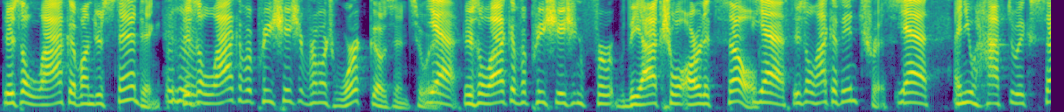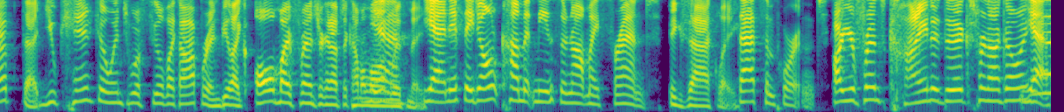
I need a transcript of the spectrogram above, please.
there's a lack of understanding. There's a lack of appreciation for how much work goes into it. Mm-hmm. Yeah. There's a lack of appreciation for the actual art itself. Yes. There's a lack of interest. yes And you have to accept that. You can't go into a field like opera and be like, all my friends are going to have to come along yeah. with me. yeah and if they don't come it means they're not my friend Exactly. that's important Are your friends kind of dicks for not going? Yes,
